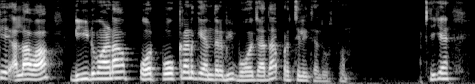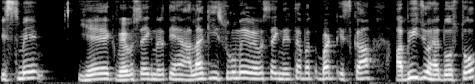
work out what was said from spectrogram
के अलावा डीडवाणा और पोकरण के अंदर भी बहुत ज़्यादा प्रचलित है दोस्तों, ठीक है? इसमें यह एक व्यवसायिक नृत्य है। हालाँकि शुरू में व्यवसायिक नृत्य बट इसका अभी जो है दोस्तों,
